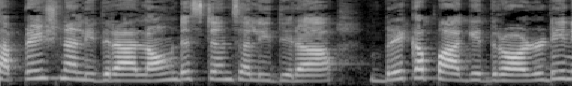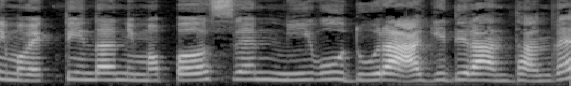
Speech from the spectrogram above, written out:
ಸಪ್ರೇಷನ್ ಅಲ್ಲಿ ಇದ್ದೀರಾ ಲಾಂಗ್ ಡಿಸ್ಟೆನ್ಸ್ ಅಲ್ಲಿ ಇದ್ದೀರಾ ಬ್ರೇಕಪ್ ಆಗಿದ್ರು ಆಲ್ರೆಡಿ ನಿಮ್ಮ ವ್ಯಕ್ತಿಯಿಂದ ನಿಮ್ಮ ಪರ್ಸನ್ ನೀವು ದೂರ ಆಗಿದ್ದೀರಾ ಅಂತ ಅಂದ್ರೆ,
